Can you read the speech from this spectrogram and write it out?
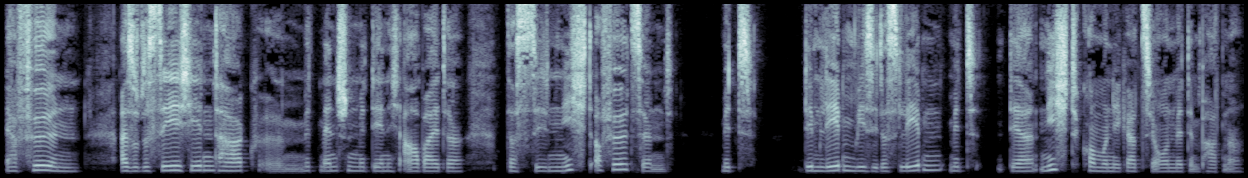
erfüllen. Also das sehe ich jeden Tag äh, mit Menschen, mit denen ich arbeite, dass sie nicht erfüllt sind mit dem Leben, wie sie das leben, mit der Nicht-Kommunikation mit dem Partner.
